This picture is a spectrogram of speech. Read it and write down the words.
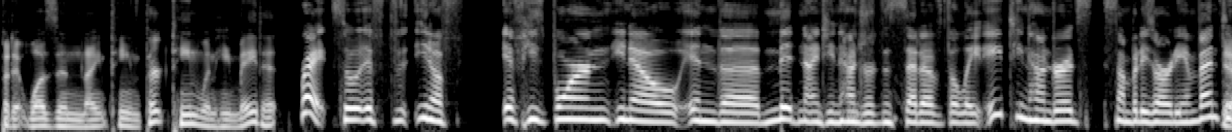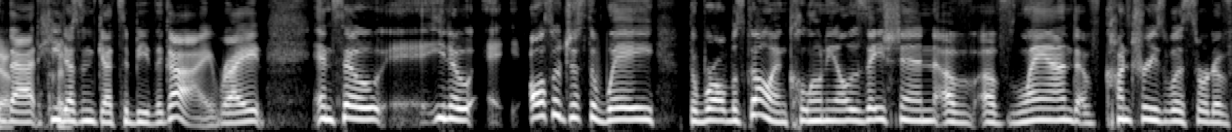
but it was in 1913 when he made it. right so if you know if if he's born you know in the mid 1900s instead of the late 1800s somebody's already invented Yeah, that he doesn't get to be the guy right and so you know also just the way the world was going colonialization of of land of countries was sort of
